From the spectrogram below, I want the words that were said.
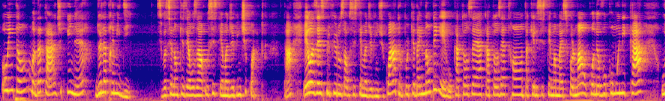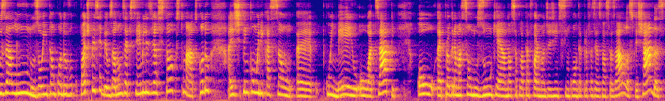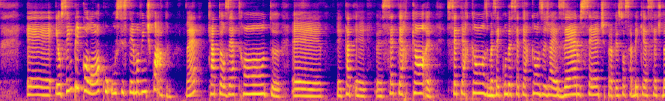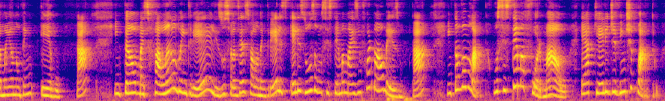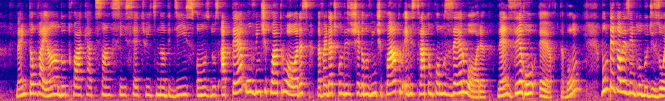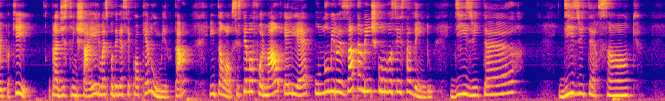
Ou então, uma da tarde, une heure de l'après-midi. Se você não quiser usar o sistema de 24. Tá? Eu às vezes prefiro usar o sistema de 24 porque daí não tem erro. 14 é 14 é 30, aquele sistema mais formal, quando eu vou comunicar os alunos, ou então quando eu vou. Pode perceber, os alunos FCM eles já estão acostumados. Quando a gente tem comunicação é, com e-mail ou WhatsApp, ou é, programação no Zoom, que é a nossa plataforma onde a gente se encontra para fazer as nossas aulas fechadas, é, eu sempre coloco o sistema 24, né? 14 h 30, é, é, é, é 7h15, 7h15, mas aí quando é 7h15 já é 0, 7, para a pessoa saber que é 7 da manhã, não tem erro, tá? Então, mas falando entre eles, os franceses falando entre eles, eles usam um sistema mais informal mesmo, tá? Então vamos lá. O sistema formal é aquele de 24. Né? Então vai ando 3, 4, 5, 6, 7, 8, 9, 10, 11, 12, até o 24 horas. Na verdade, quando ele chega no 24, eles tratam como zero hora, né? Zero heure, tá bom? Vamos pegar o exemplo do 18 aqui para destrinchar ele, mas poderia ser qualquer número, tá? Então, ó, o sistema formal, ele é o número exatamente como você está vendo. 18 heures, 18 heures 5,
